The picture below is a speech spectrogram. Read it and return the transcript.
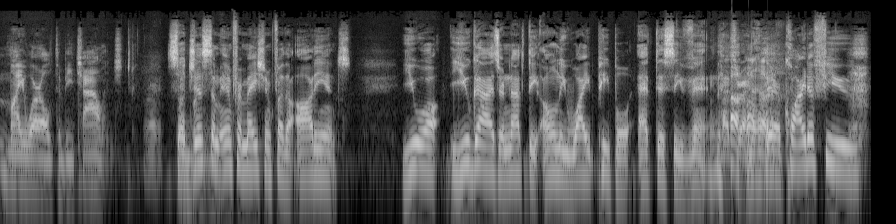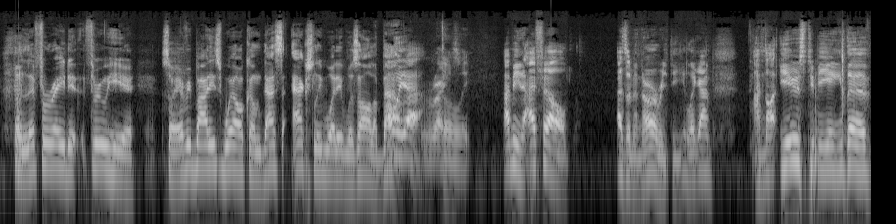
my world to be challenged. Right. So just some information for the audience. You are you guys are not the only white people at this event. That's right. There are quite a few proliferated through here. So everybody's welcome. That's actually what it was all about. Oh yeah, Right. Totally. I mean, I felt as a minority, like I'm. I'm not used to being the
